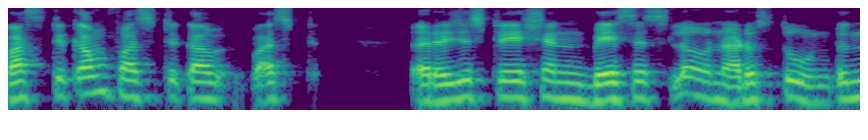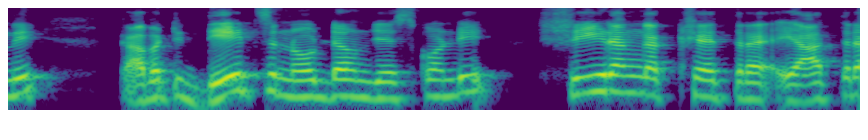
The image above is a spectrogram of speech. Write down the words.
First come first come first registration బేసిస్లో నడుస్తూ ఉంటుంది. కాబట్టి డేట్స్ నోట్ డౌన్ చేసుకోండి. శ్రీరంగ క్షేత్ర యాత్ర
